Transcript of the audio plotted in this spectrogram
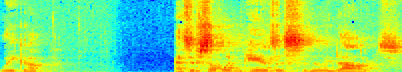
wake up as if someone hands us a million dollars.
